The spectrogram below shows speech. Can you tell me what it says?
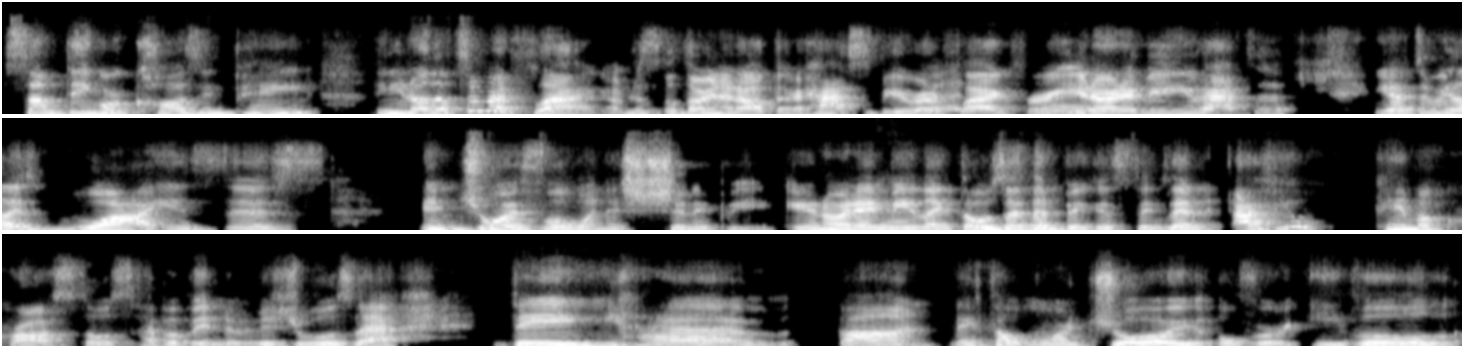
something or causing pain then you know that's a red flag. I'm just throwing it out there. It has to be a red, red flag for you know what i mean? Yeah. you have to you have to realize why is this enjoyable when it shouldn't be? You know what i yeah. mean like those are the biggest things. And if you came across those type of individuals that they have gone they felt more joy over evil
